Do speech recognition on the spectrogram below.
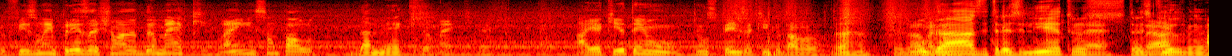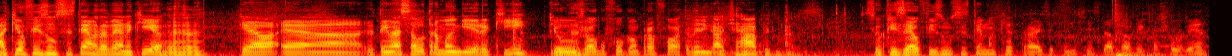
Eu fiz uma empresa chamada Damec, lá em São Paulo. Damec. Damec, é. Aí aqui eu tenho, tenho uns tênis aqui que eu tava uhum. O gás de 13 litros, é, 13 quilos. Mesmo. Aqui eu fiz um sistema, tá vendo aqui, ó? Uhum. Que é, é, eu tenho essa outra mangueira aqui, que uhum. eu jogo o fogão pra fora, tá vendo? Engate rápido. Se eu quiser eu fiz um sistema aqui atrás. Aqui não sei se dá pra ver que tá chovendo.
